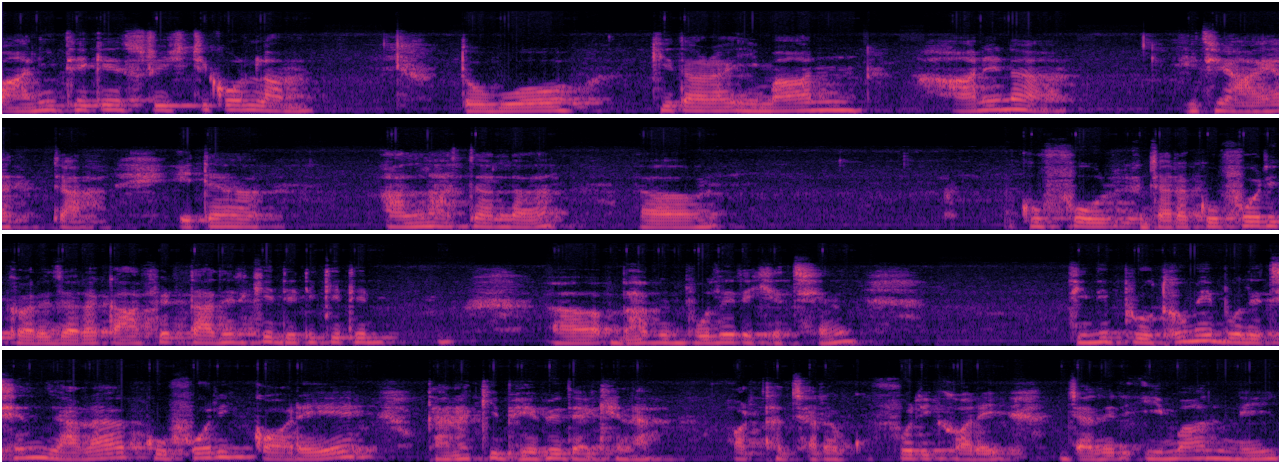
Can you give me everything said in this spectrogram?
পানি থেকে সৃষ্টি করলাম। তবুও কি তারা ইমান আনে না? এই যে আয়াতটা, এটা আল্লাহ তাআলা কুফর, যারা কুফরি করে, যারা কাফের, তাদেরকে ডেডিকেটেড ভাবে বলে রেখেছেন। তিনি প্রথমেই বলেছেন, যারা কুফরি করে, তারা কি ভেবে দেখে না? অর্থাৎ যারা কুফরি করে, যাদের ইমান নেই,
